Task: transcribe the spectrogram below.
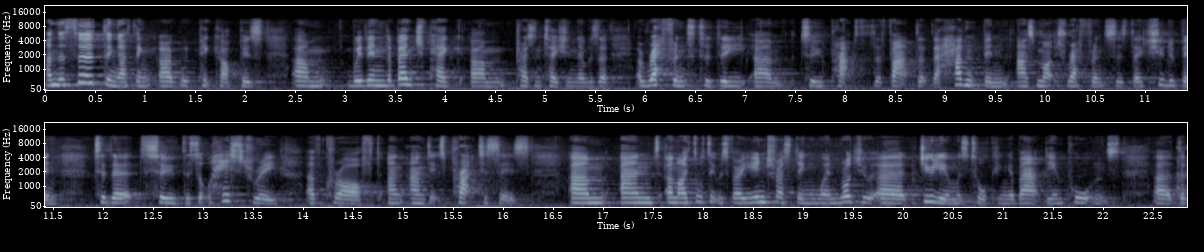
And the third thing I think I would pick up is um, within the bench peg um, presentation, there was a, a reference to the um, to perhaps the fact that there hadn't been as much reference as there should have been to the to the sort of history of craft and, and its practices. Um, and, and I thought it was very interesting when Roger, uh, Julian was talking about the importance, uh, the,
